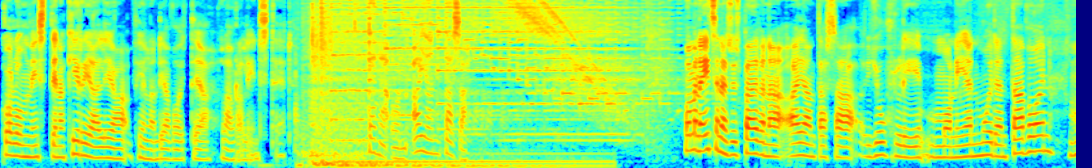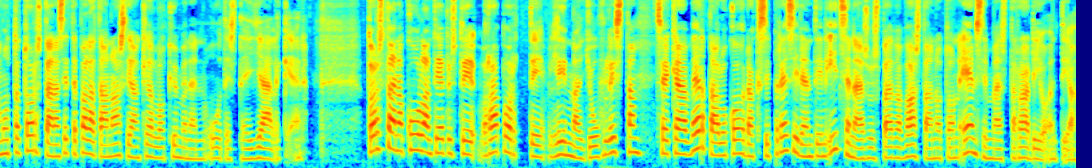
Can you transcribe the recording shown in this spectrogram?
Kolumnistina kirjailija Finlandia-voittaja Laura Lindstedt. Tämä on ajan tasa. Huomenna itsenäisyyspäivänä ajan tasa juhlii monien muiden tavoin, mutta torstaina sitten palataan asiaan kello 10 uutisten jälkeen. Torstaina kuullaan tietysti raportti Linnan juhlista sekä vertailukohdaksi presidentin itsenäisyyspäivän vastaanoton ensimmäistä radiointia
